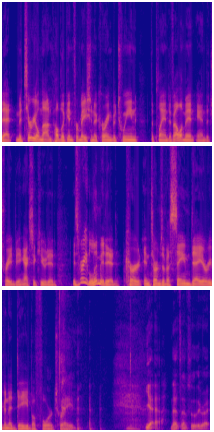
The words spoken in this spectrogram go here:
that material non public information occurring between the plan development and the trade being executed is very limited, Kurt, in terms of a same day or even a day before trade. yeah, that's absolutely right.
